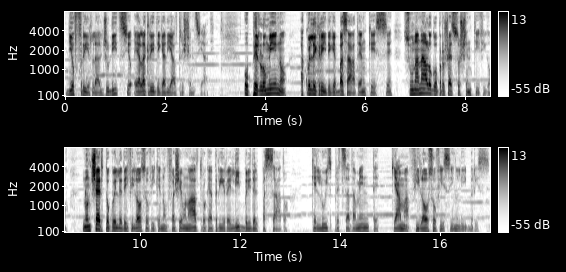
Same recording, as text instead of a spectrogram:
di offrirle al giudizio e alla critica di altri scienziati, o perlomeno a quelle critiche basate anch'esse su un analogo processo scientifico, non certo quelle dei filosofi che non facevano altro che aprire libri del passato, che lui sprezzatamente chiama Philosophies in Libris.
